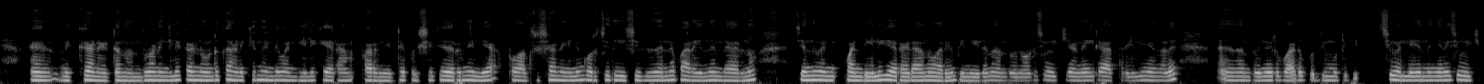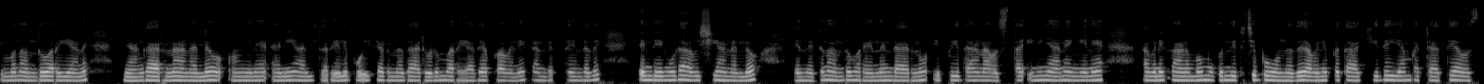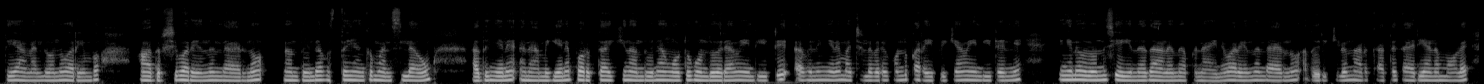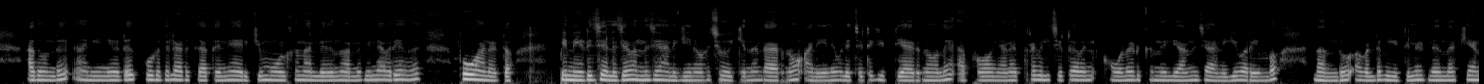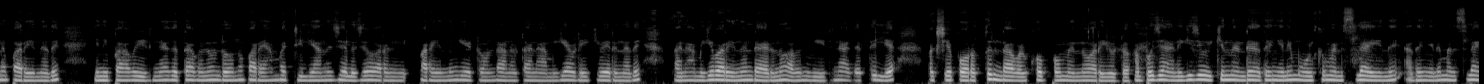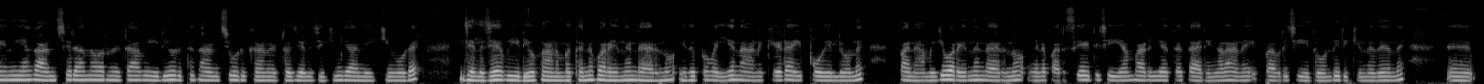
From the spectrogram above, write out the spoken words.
നിൽക്കുകയാണ് കേട്ടോ. നന്ദു ആണെങ്കിൽ കണ്ണുകൊണ്ട് കാണിക്കുന്നുണ്ട് വണ്ടിയിൽ കയറാൻ പറഞ്ഞിട്ട് പക്ഷേ കയറുന്നില്ല അപ്പോൾ ആദർശാണെങ്കിലും കുറച്ച് ദേഷ്യത്തിൽ തന്നെ പറയുന്നുണ്ടായിരുന്നു ചെന്ന് വണ്ടിയിൽ കയറടാന്ന് പറയും. പിന്നീട് നന്ദുവിനോട് ചോദിക്കുകയാണ് ഈ രാത്രിയിൽ ഞങ്ങൾ നന്ദുവിനെ ഒരുപാട് ബുദ്ധിമുട്ടിപ്പിച്ചു അല്ലേ എന്ന് ഇങ്ങനെ ചോദിക്കുമ്പോൾ നന്ദു പറയാണ് ഞാൻ കാരണമാണല്ലോ അങ്ങനെ അനി ആൽത്തറയിൽ പോയി കിടന്നത് ആരോടും പറയാതെ അപ്പോൾ അവനെ കണ്ടെത്തേണ്ടത് എന്റെയും കൂടെ ആവശ്യമാണല്ലോ എന്നിട്ട് നന്ദു പറയുന്നുണ്ടായിരുന്നു ഇപ്പോൾ ഇതാണ് അവസ്ഥ ഇനി ഞാൻ എങ്ങനെ അവനെ കാണുമ്പോൾ മുഖം തിരിച്ച് പോകുന്നത് അവനിപ്പോൾ താക്കീത് ചെയ്യാൻ പറ്റാത്ത അവസ്ഥയാണല്ലോ എന്ന് പറയുമ്പോൾ ആദർശ് പറയുന്നുണ്ടായിരുന്നു നന്ദുവിന്റെ അവസ്ഥ ഞങ്ങൾക്ക് മനസ്സിലാവും അതിങ്ങനെ അനാമികേനെ പുറത്താക്കി നന്ദുവിനെ അങ്ങോട്ട് കൊണ്ടുവരാൻ വേണ്ടിയിട്ട് അവനിങ്ങനെ മറ്റുള്ളവരെ കൊണ്ട് പറയിപ്പിക്കാൻ വേണ്ടിയിട്ട് തന്നെ ഇങ്ങനെ ഓരോന്ന് ചെയ്യുന്നതാണെന്ന് അപ്പം നയന പറയുന്നുണ്ടായിരുന്നു. അതൊരിക്കലും നടക്കാത്ത കാര്യമാണ് മോളെ. അതുകൊണ്ട് അനീനയോട് കൂടുതൽ അടുക്കാത്ത തന്നെയായിരിക്കും മോൾക്ക് നല്ലതെന്ന് പറഞ്ഞു പിന്നെ അവർ അങ്ങ് പോവാണ് കേട്ടോ. പിന്നീട് ജലജ വന്ന് ജാനകിനോട് ചോദിക്കുന്നുണ്ടായിരുന്നു അനിയനെ വിളിച്ചിട്ട് കിട്ടിയായിരുന്നോ എന്ന് അപ്പോൾ ഞാൻ എത്ര വിളിച്ചിട്ട് അവൻ കോൾ എടുക്കുന്നില്ല എന്ന് ജാനകി പറയുമ്പോൾ നന്ദു അവളുടെ വീട്ടിലുണ്ടെന്നൊക്കെയാണ് പറയുന്നത്. ഇനിയിപ്പോൾ ആ വീടിനകത്ത് അവനുണ്ടോ എന്ന് പറയാൻ പറ്റില്ല എന്ന് ജലജ പറഞ്ഞ് പറയുന്നതും കേട്ടുകൊണ്ടാണ് കേട്ടോ അനാമിക അവിടേക്ക് വരുന്നത്. അനാമിക പറയുന്നുണ്ടായിരുന്നു അവൻ വീടിനകത്തില്ല പക്ഷേ പുറത്തുണ്ട് അവൾക്കൊപ്പം എന്ന് പറയും കേട്ടോ അപ്പോൾ ജാനകി ചോദിക്കുന്നുണ്ട് അതെങ്ങനെ മോൾക്ക് മനസ്സിലായിന്ന്? അതെങ്ങനെ മനസ്സിലായിന്ന് ഞാൻ കാണിച്ചു തരാമെന്ന് പറഞ്ഞിട്ട് ആ വീഡിയോ എടുത്ത് കാണിച്ചു കൊടുക്കുകയാണ് കേട്ടോ ജലജയ്ക്കും ജാനകിക്കും കൂടെ. ജലജ വീഡിയോ കാണുമ്പോൾ തന്നെ പറയുന്നുണ്ടായിരുന്നു. ഇതിപ്പോൾ വലിയ നാണക്കേടായി പോയല്ലോ എന്ന് അപ്പം അനാമിക പറയുന്നുണ്ടായിരുന്നു ഇങ്ങനെ പരസ്യമായിട്ട് ചെയ്യാൻ പാടില്ലാത്ത കാര്യങ്ങളാണ് ഇപ്പോൾ അവർ ചെയ്തുകൊണ്ടിരിക്കുന്നത് എന്ന്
